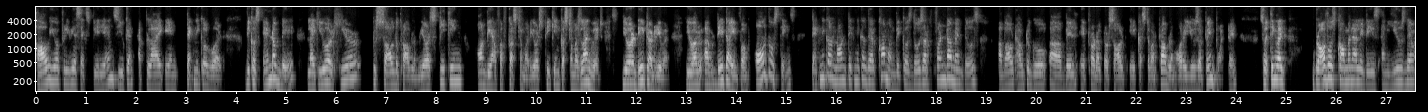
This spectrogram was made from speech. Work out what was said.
how your previous experience you can apply in technical world. Because end of day like you are here to solve the problem. You are speaking on behalf of customer. You are speaking customer's language. You are data driven. You are uh, data informed. All those things technical non-technical they are common because those are fundamentals about how to go uh, build a product or solve a customer problem or a user pain point right? So i think like draw those commonalities and use them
